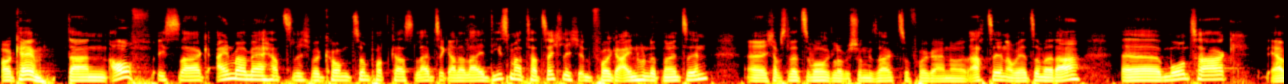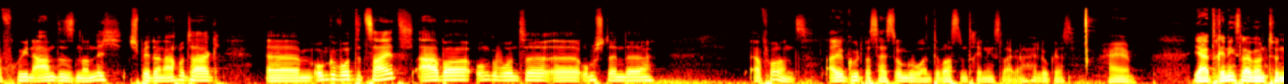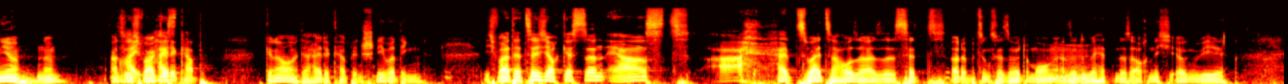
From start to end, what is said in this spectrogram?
Okay, dann auf. Ich sage einmal mehr herzlich willkommen zum Podcast Leipzig allerlei. Diesmal tatsächlich in Folge 119. Äh, ich habe es letzte Woche, glaube ich, schon gesagt, zu Folge 118, aber jetzt sind wir da. Äh, Montag, ja, frühen Abend ist es noch nicht, später Nachmittag. Ähm, ungewohnte Zeit, aber ungewohnte äh, Umstände erfordern es. Also gut, was heißt ungewohnt? Du warst im Trainingslager. Hi, Lukas. Hi. Ja, Trainingslager und Turnier. Ne? Also ich war Heide Cup. Genau, der Heide Cup in Schneverdingen. Ich war tatsächlich auch gestern erst ah, halb zwei zu Hause, also es hätte, oder beziehungsweise heute Morgen, also Mhm. wir hätten das auch nicht irgendwie,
